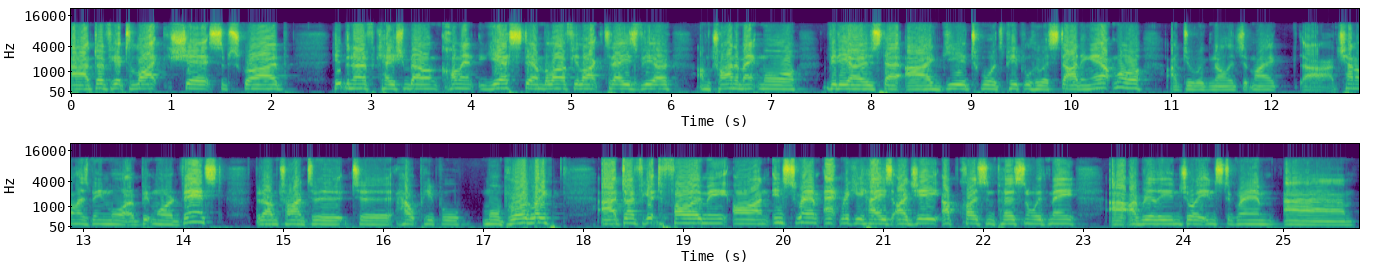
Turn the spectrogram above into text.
uh, don't forget to like, share, subscribe, hit the notification bell and comment yes down below if you like today's video. I'm trying to make more videos that are geared towards people who are starting out more. I do acknowledge that my uh, channel has been more a bit more advanced, but I'm trying to, to help people more broadly. Uh, don't forget to follow me on Instagram at Ricky Hayes IG, up close and personal with me. Uh, I really enjoy Instagram um,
